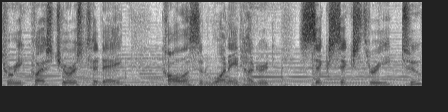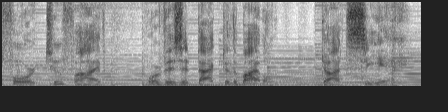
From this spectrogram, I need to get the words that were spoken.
To request yours today, call us at 1 800 663 2425 or visit backtothebible.ca.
